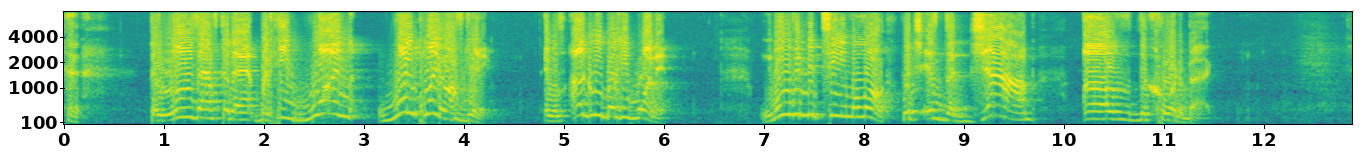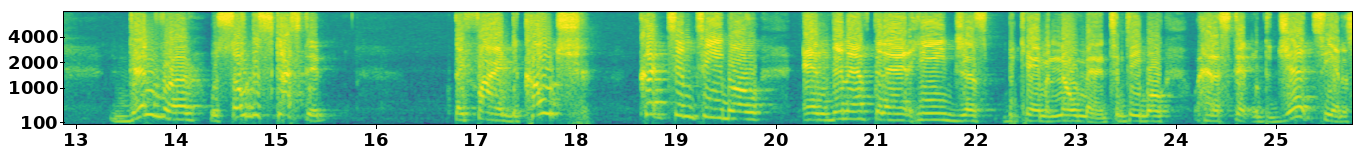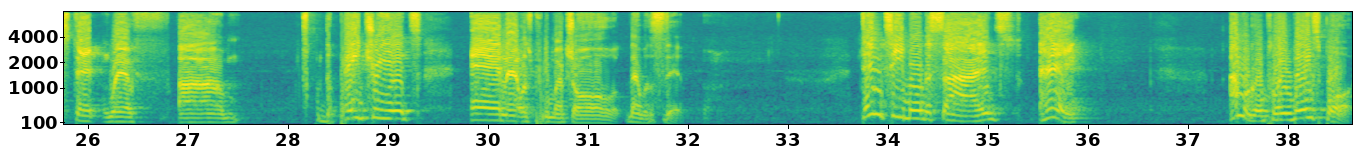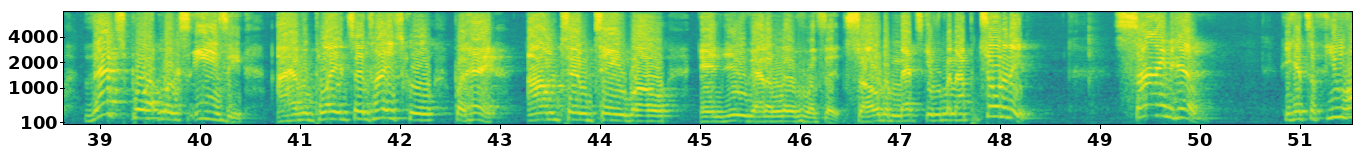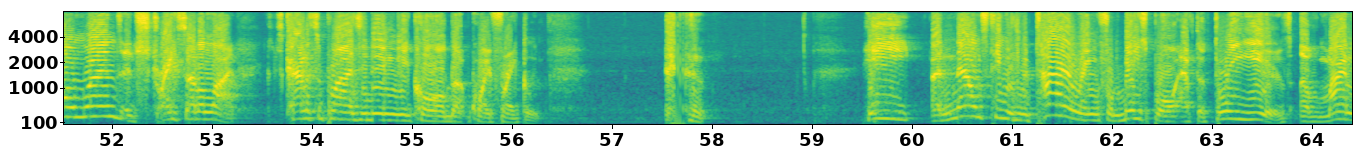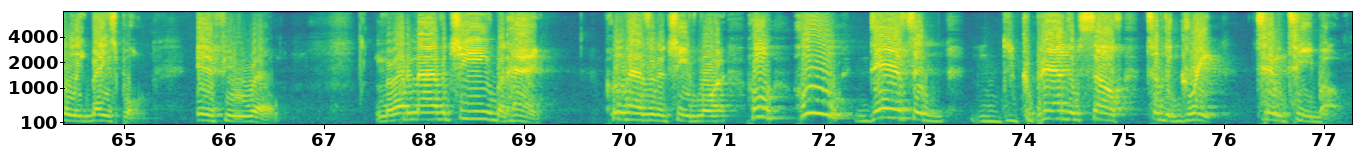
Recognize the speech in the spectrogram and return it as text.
they lose after that, but he won one playoff game. It was ugly, but he won it. Moving the team along, which is the job of the quarterback. Denver was so disgusted, they fired the coach, cut Tim Tebow, and then after that, he just became a nomad. Tim Tebow had a stint with the Jets, he had a stint with um, the Patriots, and that was pretty much all. That was it. Then Tebow decides, hey, I'm gonna go play baseball. That sport looks easy. I haven't played since high school, but hey, I'm Tim Tebow, and you gotta live with it. So the Mets give him an opportunity. Sign him. He hits a few home runs and strikes out a lot. It's kind of surprised he didn't get called up, quite frankly. he announced he was retiring from baseball after three years of minor league baseball, if you will. More than I've achieved, but hey, who hasn't achieved more? Who who dares to compare themselves to the great Tim Tebow?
